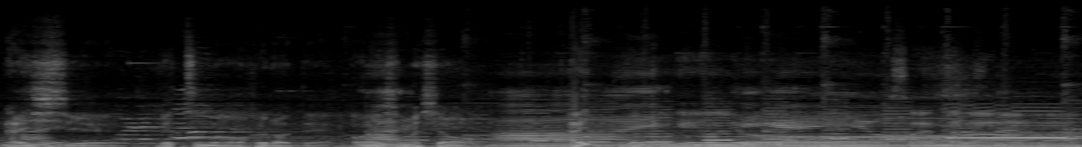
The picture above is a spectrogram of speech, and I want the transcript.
来週別のお風呂でお会いしましょう。はい。はい、ごきげんよう。ごきげんよう。さよなら。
